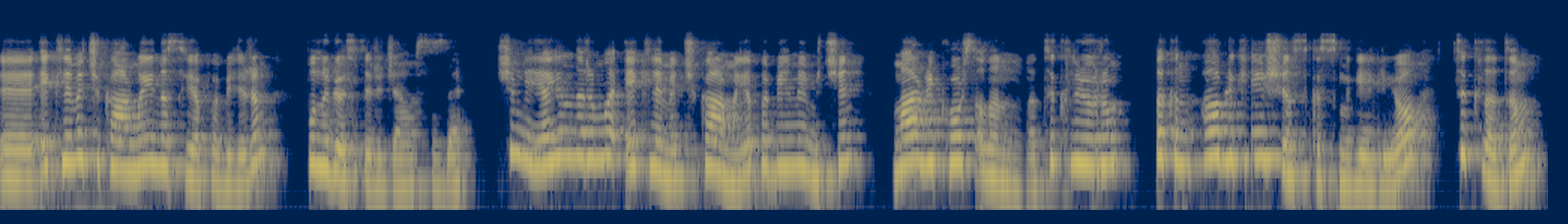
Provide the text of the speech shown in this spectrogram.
e, ekleme çıkarmayı nasıl yapabilirim? Bunu göstereceğim size. Şimdi yayınlarımı ekleme çıkarma yapabilmem için My Records alanına tıklıyorum. Bakın Publications kısmı geliyor. Tıkladım.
